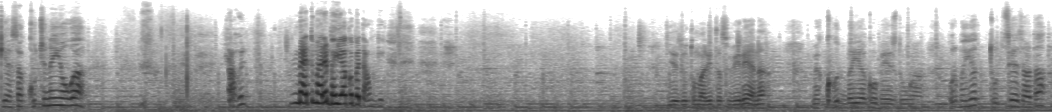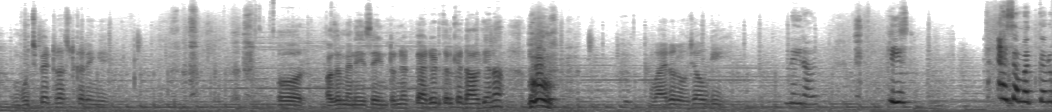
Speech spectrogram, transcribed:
कि ऐसा कुछ नहीं होगा। राहुल मैं तुम्हारे भैया को बताऊँगी। ये जो तुम्हारी तस्वीरें हैं ना मैं खुद भैया को भेज दूँगा और भैया तुझसे ज़्यादा मुझ पे ट्रस्ट करेंगे। और अगर मैंने इसे इंटरनेट पे एडिट करके डाल दिया ना तो वायरल हो जाओगी। नहीं राहुल प्लीज़, ऐसा मत करो।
